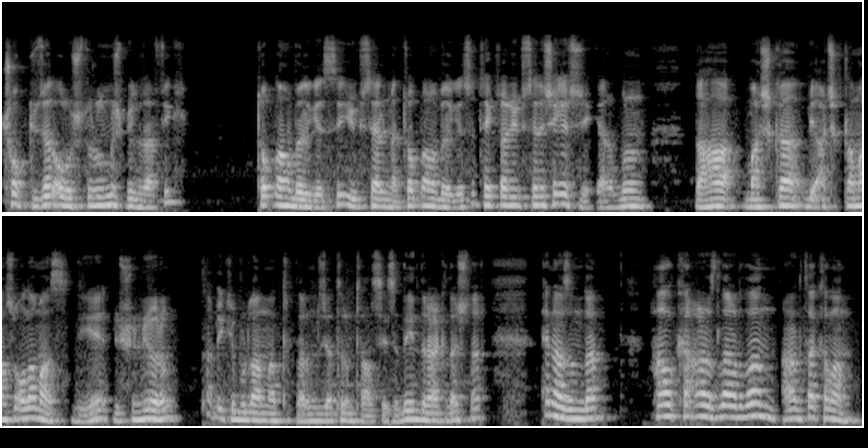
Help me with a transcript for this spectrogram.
çok güzel oluşturulmuş bir grafik toplama bölgesi, yükselme, toplama bölgesi tekrar yükselişe geçecek. Yani bunun Daha başka bir açıklaması olamaz diye düşünüyorum. Tabii ki burada anlattıklarımız yatırım tavsiyesi değildir arkadaşlar. En azından halka arzlardan arta kalan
